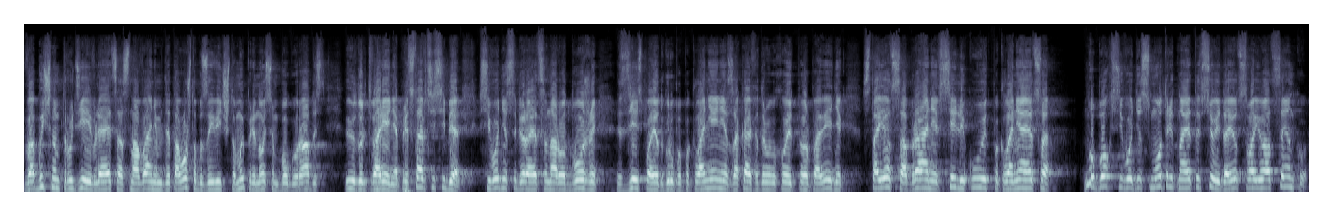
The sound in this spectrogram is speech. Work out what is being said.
в обычном труде является основанием для того, чтобы заявить, что мы приносим Богу радость и удовлетворение. Представьте себе, сегодня собирается народ Божий, здесь поет группа поклонения, за кафедру выходит проповедник, встает собрание, все ликуют, поклоняются, но Бог сегодня смотрит на это все и дает свою оценку.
